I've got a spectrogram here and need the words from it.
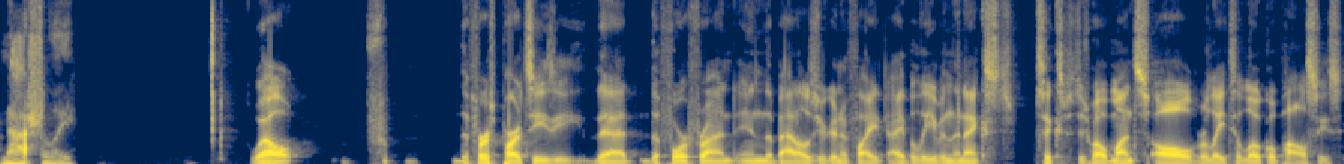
nationally? Well, the first part's easy. That the forefront in the battles you're going to fight, I believe, in the next six to 12 months, all relate to local policies.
